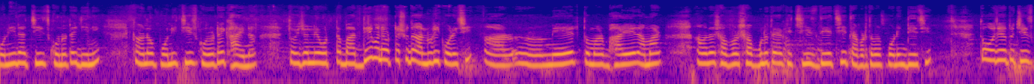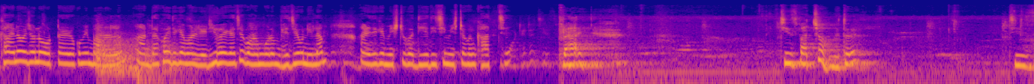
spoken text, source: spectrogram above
পনির আর চিজ কোনোটাই দিইনি, কারণ ও পনির চিজ কোনোটাই খায় না। তো ওই জন্য ওরটা বাদ দিয়ে মানে ওরটা শুধু আলুরই করেছি। আর মেয়ের, তোমার ভাইয়ের, আমার, আমাদের সব, সবগুলোতে আর কি চিজ দিয়েছি, তারপরে তোমার পনির দিয়েছি। তো ও যেহেতু চিজ খায় না, ওই জন্য ওরটা এরকমই বানালাম। আর দেখো, এদিকে আমার রেডি হয়ে গেছে, গরম গরম ভেজেও নিলাম। আর এদিকে মিষ্টুকে দিয়ে দিচ্ছি মিষ্টি এখন খাচ্ছে। প্রায় চিজ পাচ্ছ ভেতরে? চিজ।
